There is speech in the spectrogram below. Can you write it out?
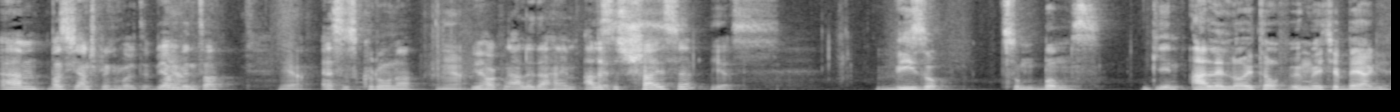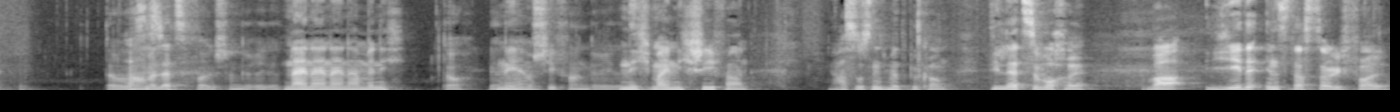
ähm, was ich ansprechen wollte. Wir haben Ja. Winter, Ja. es ist Corona, Ja. wir hocken alle daheim. Alles Yes. ist scheiße. Yes. Wieso zum Bums gehen alle Leute auf irgendwelche Berge? Darüber Was haben wir letzte Folge schon geredet. Nein, nein, nein, haben wir nicht. Doch, wir haben Nee. über Skifahren geredet. Nicht, mein nicht Skifahren. Hast du es nicht mitbekommen? Die letzte Woche war jede Insta-Story voll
